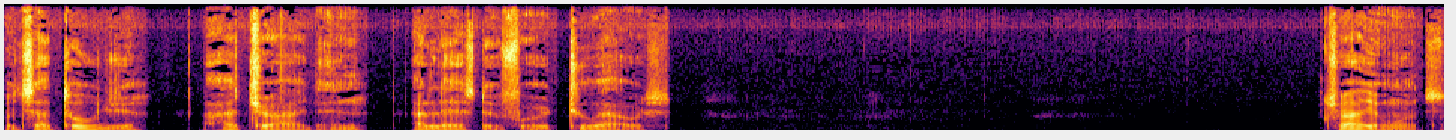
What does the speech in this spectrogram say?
Which I told you, I tried and I lasted for two hours. Try it once.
